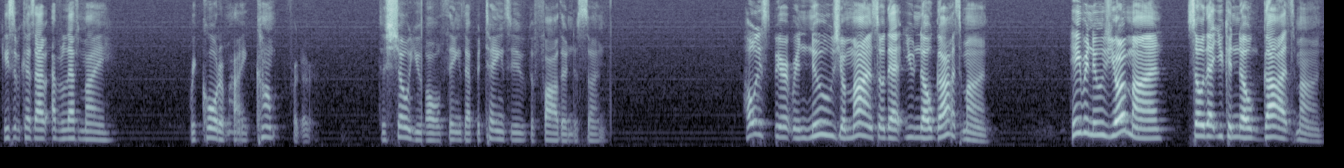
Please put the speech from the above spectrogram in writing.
He said, because I, I've left my recorder, my comforter to show you all things that pertain to the Father and the Son. Holy Spirit renews your mind so that you know God's mind. He renews your mind so that you can know God's mind.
